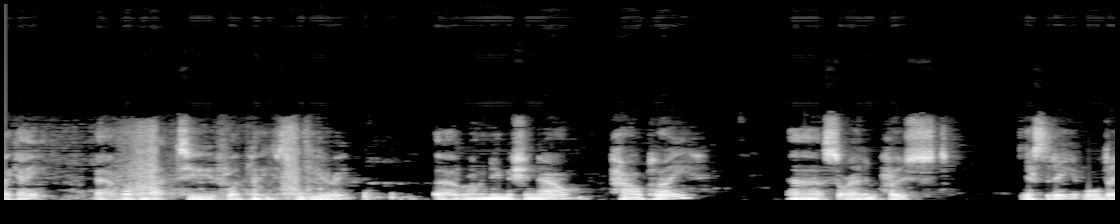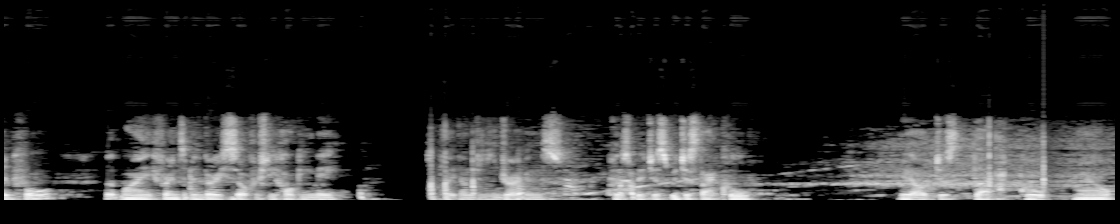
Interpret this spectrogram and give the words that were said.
Okay, uh, welcome back to Floyd Plays with Yuri. Uh, we're on a new mission now, Power Play. Uh, sorry I didn't post yesterday or day before, but my friends have been very selfishly hogging me to play Dungeons and Dragons because we're just we're just that cool. We are just that cool. Now,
